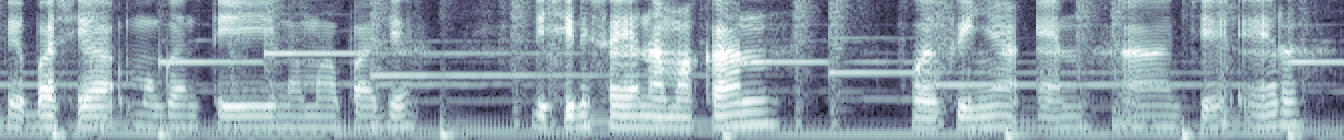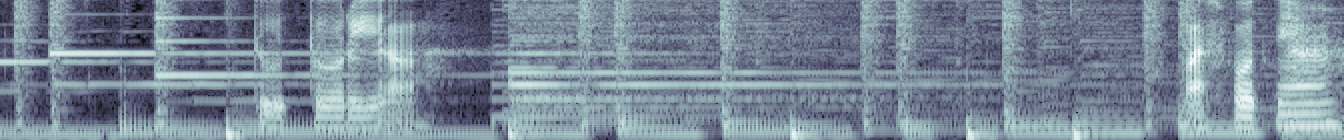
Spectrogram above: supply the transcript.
Bebas ya mau ganti nama apa aja? Di sini saya namakan wifi nya NHJR tutorial. Passwordnya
